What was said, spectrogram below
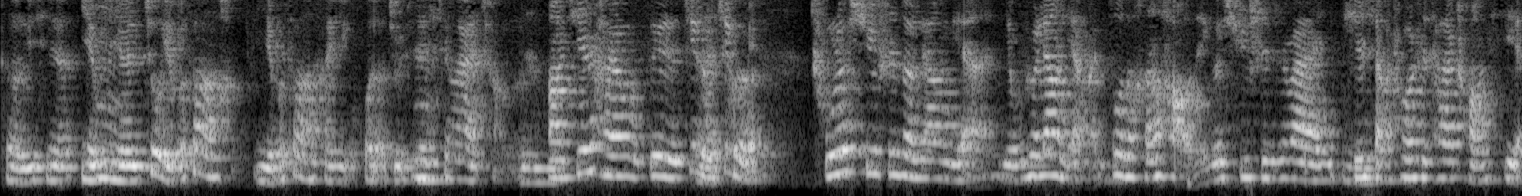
的一些，也也就也不算也不算很隐晦的，就一些性爱场啊。其实还有对这个这个。除了叙事的亮点，也不说亮点吧，做的很好的一个叙事之外，其实想说的是他的床戏，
